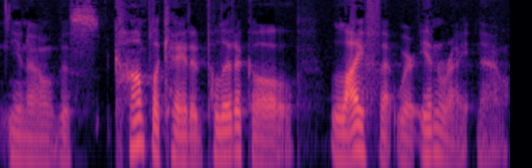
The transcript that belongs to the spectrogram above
you know, this complicated political life that we're in right now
